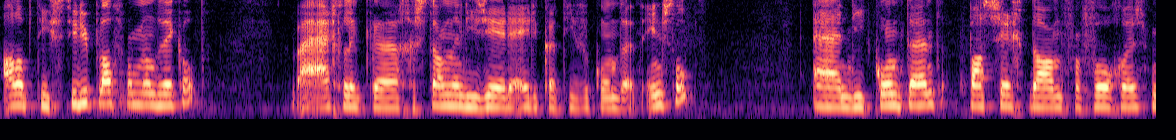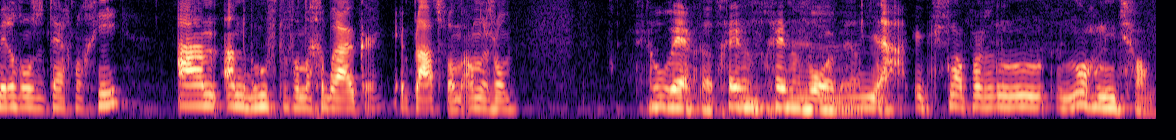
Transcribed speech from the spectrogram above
adaptief studieplatform ontwikkeld, waar eigenlijk uh, gestandardiseerde educatieve content instopt. En die content past zich dan vervolgens middels onze technologie aan aan de behoeften van de gebruiker, in plaats van andersom. Hoe werkt dat? Geef een, geef een voorbeeld. Ja, nou, ik snap er nog niets van.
